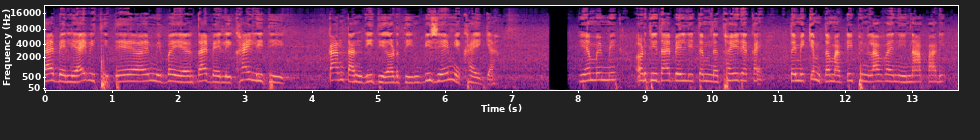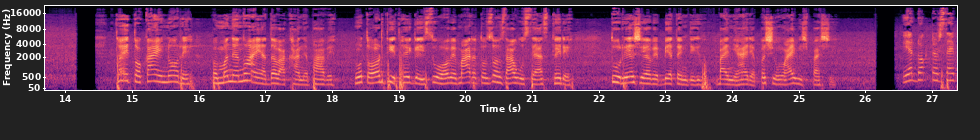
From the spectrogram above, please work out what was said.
દાબેલી આવી હતી, તે એમની ભાઈએ દાબેલી ખાઈ લીધી કાંતાને દીધી અડધી બીજે એમી ખાઈ ગયા. હે મમ્મી, અડધી દાબેલી તેમને થઈ રે કાંઈ? તમે કેમ તમારે ટિફિન લાવવાની ના પાડી? થઈ તો કાંઈ ન રહે, પણ મને ન અહીંયા દવાખાને ભાવે. હું તો અડધી થઈ ગઈ છું, હવે મારે તો જો જાવું છે આજ ઘરે. તું રહેશે હવે બે ત્રણ દી બાયની હારે, પછી હું આવીશ પાછી. હે ડોક્ટર સાહેબ?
